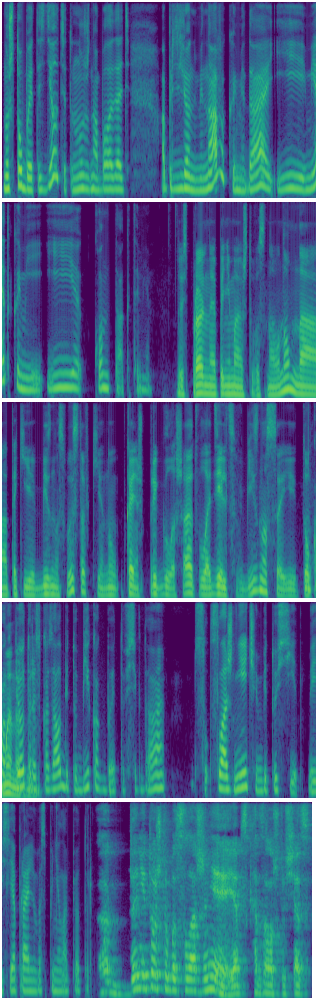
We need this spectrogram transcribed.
Но чтобы это сделать, это нужно обладать определенными навыками, да, и метками, и контактами. То есть правильно я понимаю, что в основном на такие бизнес-выставки, ну, конечно, приглашают владельцев бизнеса и топ-менеджмент. Ну, как Петр и сказал, B2B как бы это всегда сложнее, чем B2C, если я правильно вас поняла, Петр. А, да не то чтобы сложнее, я бы сказал, что сейчас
